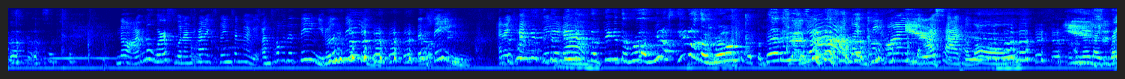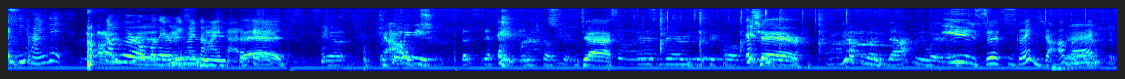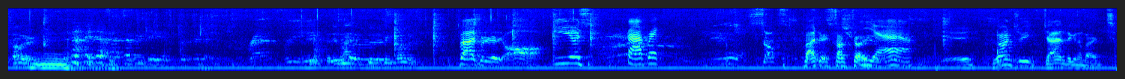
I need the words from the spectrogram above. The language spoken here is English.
No, I'm the worst when I'm trying to explain something on top of the thing. You know the thing, the thing, and I The thing can't is- spit the it out. The thing in the room. You know, you know the room with the bed in. Yeah, like behind the iPad. Hello, and then like right behind it, somewhere over there behind the iPad. Okay. Yeah. That's what he needs. Specific instructions. Desk, it's very difficult. chair, You have to know exactly where. ease it. Good job, bud. The color. Mm. Everything is specific. But it might be two different colors. Fabric, oh, yes. Fabric. Socks. Fabric, socks, sorry. Yeah. Laundry, standing about.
